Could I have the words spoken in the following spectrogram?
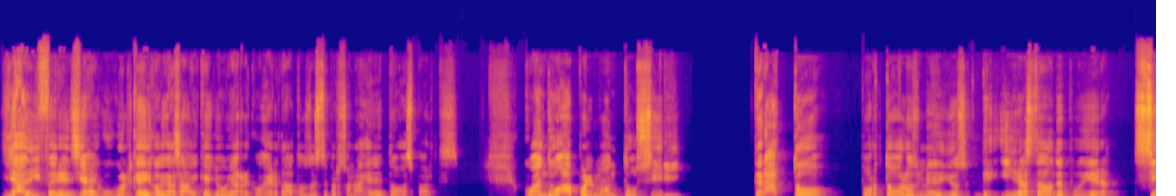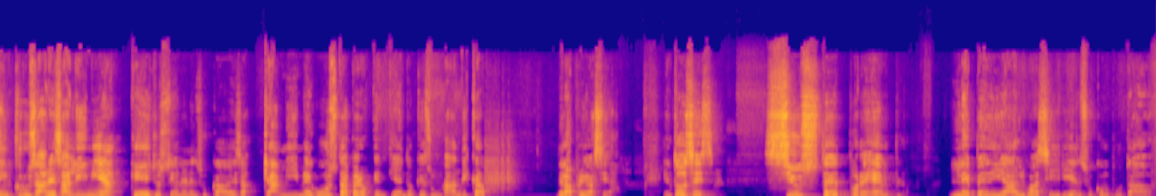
Y a diferencia de Google que dijo, oiga, ¿sabe que yo voy a recoger datos de este personaje de todas partes? Cuando Apple montó Siri, trató por todos los medios de ir hasta donde pudiera sin cruzar esa línea que ellos tienen en su cabeza, que a mí me gusta, pero que entiendo que es un hándicap de la privacidad. Entonces, si usted, por ejemplo, le pedía algo a Siri en su computador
